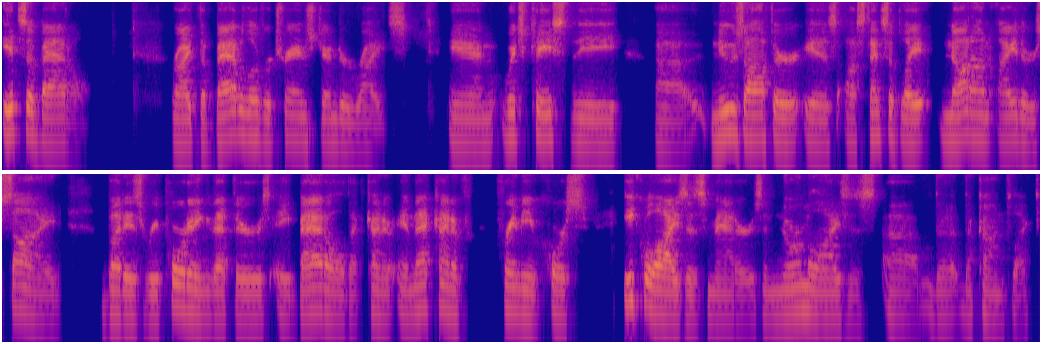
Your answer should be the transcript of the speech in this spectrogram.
it's a battle, right? The battle over transgender rights, in which case the uh, news author is ostensibly not on either side, but is reporting that there's a battle that kind of, and that kind of framing, of course, equalizes matters and normalizes uh, the, the conflict.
